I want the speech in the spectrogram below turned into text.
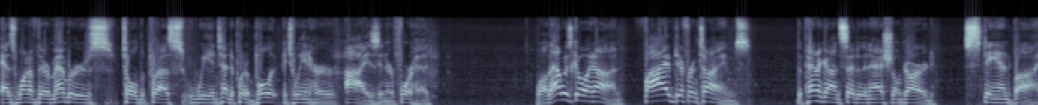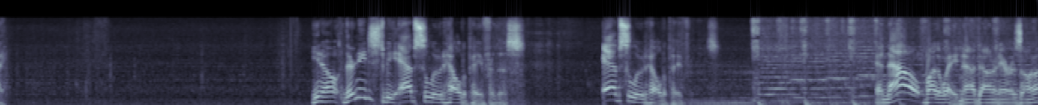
As one of their members told the press, we intend to put a bullet between her eyes in her forehead. While that was going on, five different times, the Pentagon said to the National Guard, stand by. You know, there needs to be absolute hell to pay for this. Absolute hell to pay for this. And now, by the way, now down in Arizona,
